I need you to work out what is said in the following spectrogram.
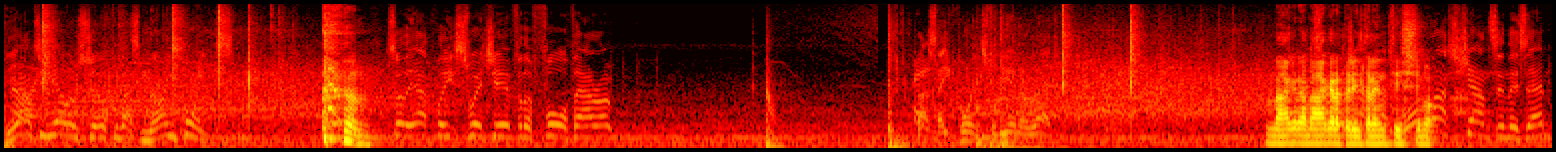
The outer yellow circle, that's nine points. so the athletes switch here for the fourth arrow. That's eight points for the inner red. Magra, magra per il talentissimo. last chance in this end.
